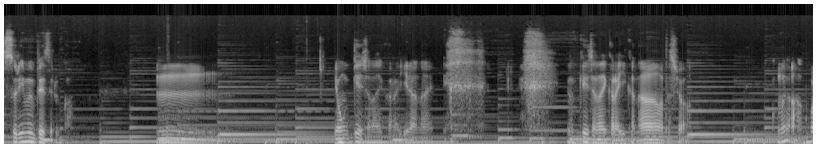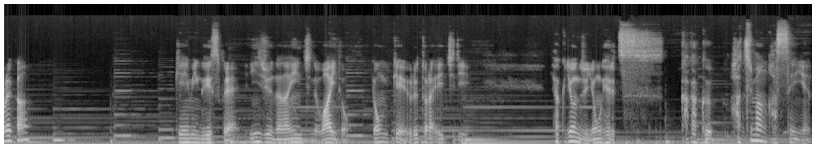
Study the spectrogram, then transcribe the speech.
スリムベゼルか。うん。4K じゃないからいらない。4K じゃないからいいかな、私は。この、あ、これか？ゲーミングディスプレイ。27インチのワイド。4K ウルトラ HD。144Hz。価格8万8000円。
